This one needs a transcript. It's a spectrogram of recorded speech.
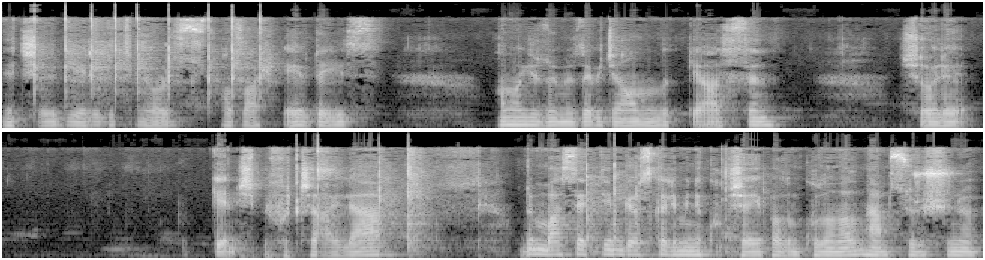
Neticede bir yere gitmiyoruz. Pazar evdeyiz. Ama yüzümüze bir canlılık gelsin. Şöyle geniş bir fırçayla. Dün bahsettiğim göz kalemini şey yapalım kullanalım. Hem sürüşünü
